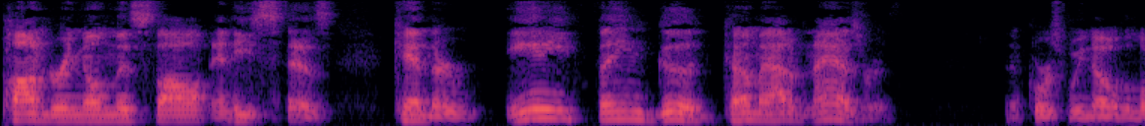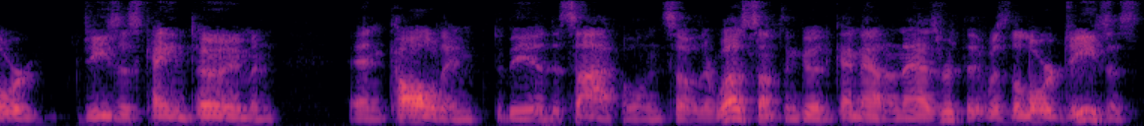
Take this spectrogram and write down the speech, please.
pondering on this thought, and he says, Can there anything good come out of Nazareth? And of course, we know the Lord Jesus came to him and, and called him to be a disciple. And so there was something good that came out of Nazareth. It was the Lord Jesus.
